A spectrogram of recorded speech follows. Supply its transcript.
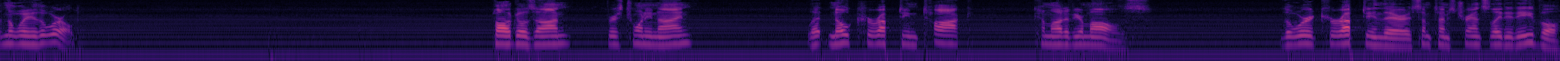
than the way of the world. Paul goes on, verse 29 Let no corrupting talk come out of your mouths. The word corrupting there is sometimes translated evil.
